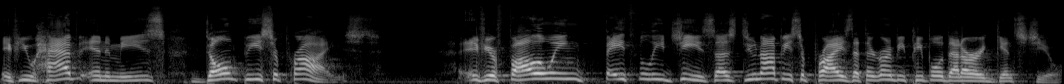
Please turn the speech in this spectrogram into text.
if you have enemies, don't be surprised. If you're following faithfully Jesus, do not be surprised that there are going to be people that are against you.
